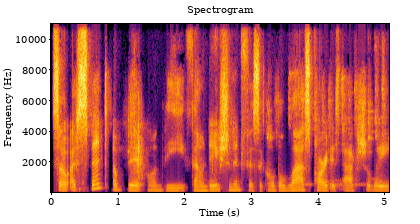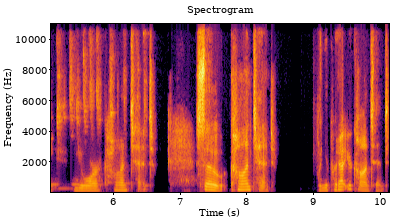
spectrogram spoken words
So I've spent a bit on the foundation and physical. The last part is actually your content. So content, when you put out your content,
